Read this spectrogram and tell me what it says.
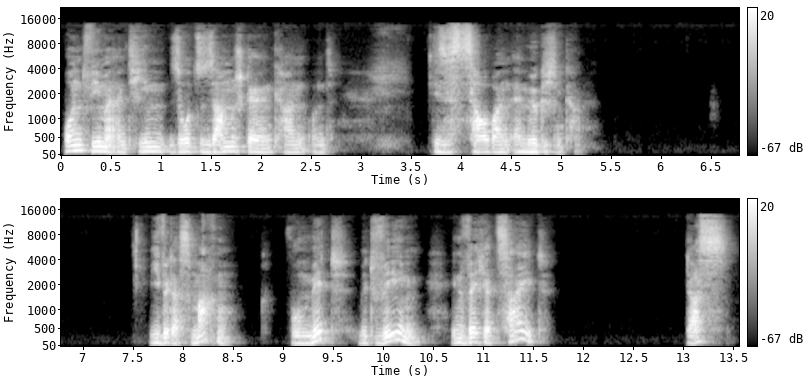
und wie man ein Team so zusammenstellen kann und dieses Zaubern ermöglichen kann. Wie wir das machen, womit, mit wem, in welcher Zeit, das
